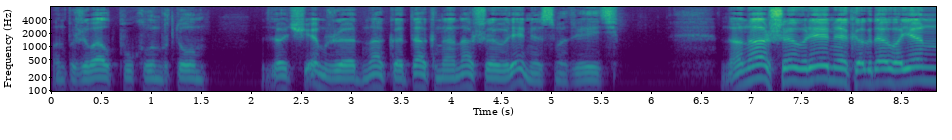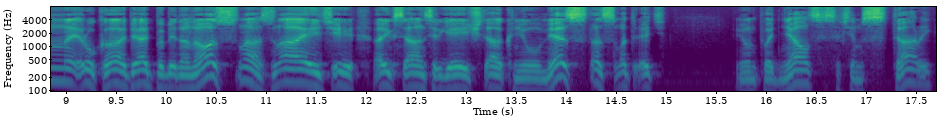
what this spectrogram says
он пожевал пухлым ртом. «Зачем же, однако, так на наше время смотреть?» На наше время, когда военная рука опять победоносна, знаете, Александр Сергеевич, так неуместно смотреть. И он поднялся, совсем старый,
